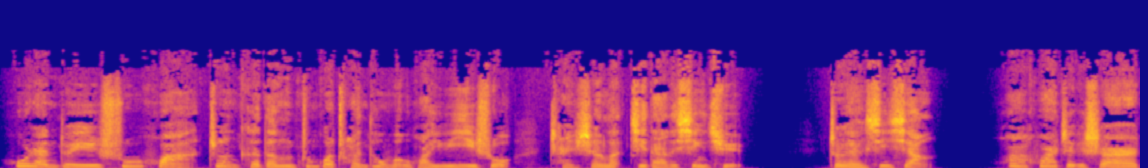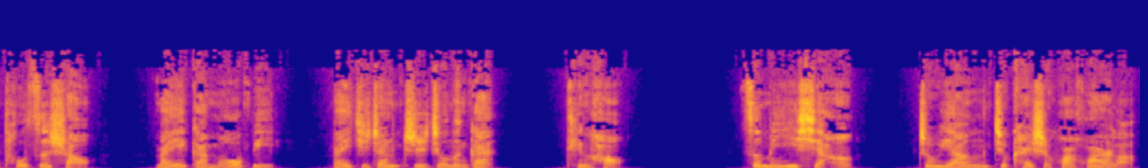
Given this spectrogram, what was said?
忽然对书画、篆刻等中国传统文化与艺术产生了极大的兴趣。周扬心想，画画这个事儿投资少，买一杆毛笔，买几张纸就能干，挺好。这么一想，周扬就开始画画了。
